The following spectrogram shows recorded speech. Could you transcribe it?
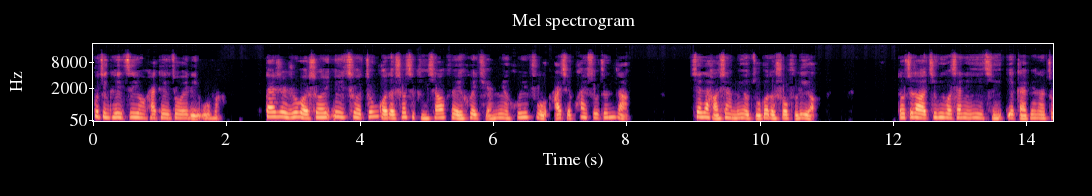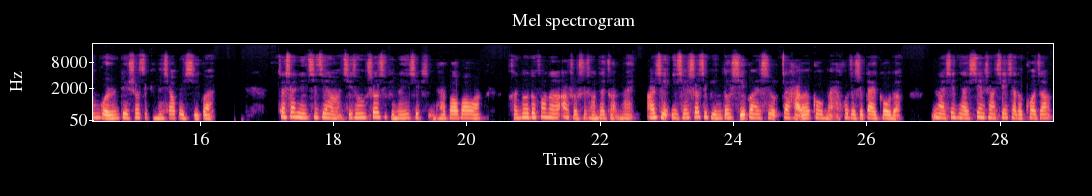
不仅可以自用，还可以作为礼物嘛。但是如果说预测中国的奢侈品消费会全面恢复，而且快速增长，现在好像没有足够的说服力哦。都知道经历过三年疫情，也改变了中国人对奢侈品的消费习惯。在三年期间啊，其中奢侈品的一些品牌包包啊，很多都放到了二手市场在转卖。而且以前奢侈品都习惯是在海外购买或者是代购的，那现在线上线下的扩张，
